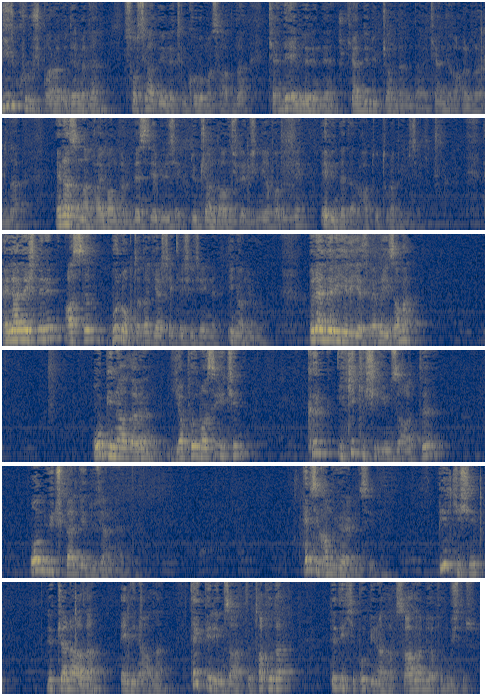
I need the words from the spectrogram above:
bir kuruş para ödemeden sosyal devletin koruması adına kendi evlerinde, kendi dükkanlarında, kendi ahırlarında en azından hayvanlarını besleyebilecek, dükkanda alışverişini yapabilecek, evinde de rahat oturabilecek. Helalleşmenin asıl bu noktada gerçekleşeceğine inanıyorum. Ölenleri geri getiremeyiz ama o binaların yapılması için 42 kişi imza attı, 13 belge düzenlendi. Hepsi kamu görevlisiydi. Bir kişi dükkanı alan, evini alan, tek bir imza attı tapuda. Dedi ki bu binalar sağlam yapılmıştır.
